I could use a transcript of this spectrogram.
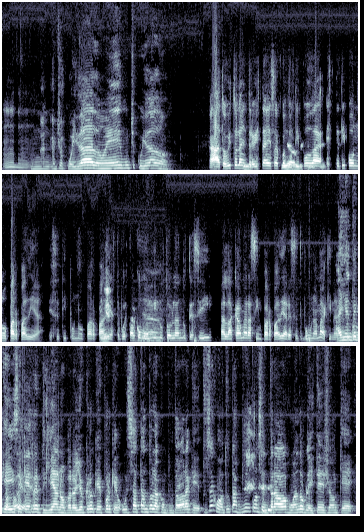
Mm. Mm, Mucho cuidado, eh, mucho cuidado. Ajá, ¿tú has visto las entrevistas esas cuando el tipo da, este tipo no parpadea, ese tipo no parpadea, te puede estar como un minuto hablándote así a la cámara sin parpadear, ese tipo es una máquina. Hay gente no que dice que es reptiliano, pero yo creo que es porque usa tanto la computadora que, tú sabes, cuando tú estás bien concentrado jugando PlayStation, que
